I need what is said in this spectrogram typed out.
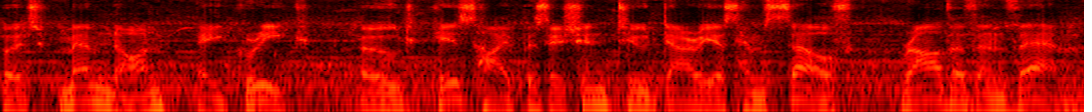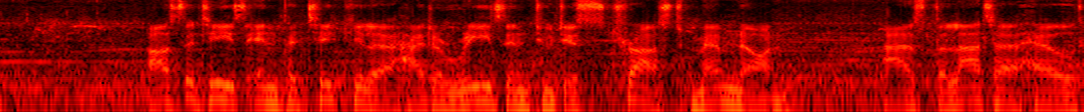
but Memnon, a Greek, owed his high position to Darius himself rather than them. Arsites in particular had a reason to distrust Memnon as the latter held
